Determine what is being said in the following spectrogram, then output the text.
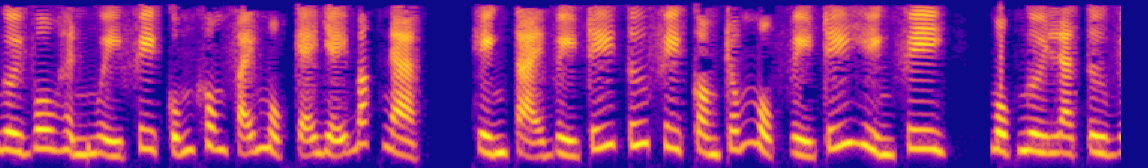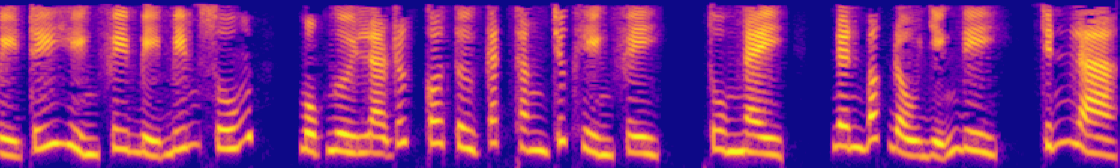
người vô hình Ngụy Phi cũng không phải một kẻ dễ bắt nạt, hiện tại vị trí tứ phi còn trống một vị trí hiền phi, một người là từ vị trí hiền phi bị biếm xuống, một người là rất có tư cách thăng chức hiền phi, tuần này, nên bắt đầu diễn đi, chính là,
